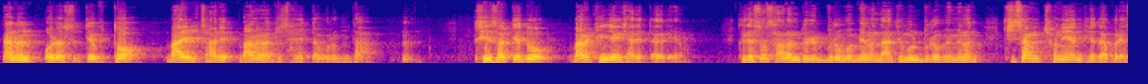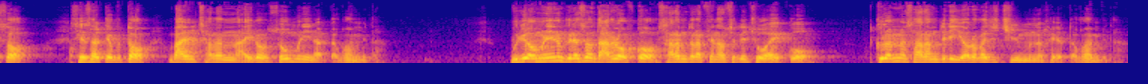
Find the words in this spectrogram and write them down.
나는 어렸을 때부터 말 잘해, 말을 아주 잘했다고 그럽니다. 세살 때도 말을 굉장히 잘했다 그래요. 그래서 사람들을 물어보면, 나한테 뭘 물어보면 기상천외한 대답을 해서 세살 때부터 말 잘하는 아이로 소문이 났다고 합니다. 우리 어머니는 그래서 나를 업고 사람들 앞에 나서길 좋아했고, 그러면 사람들이 여러 가지 질문을 하였다고 합니다.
